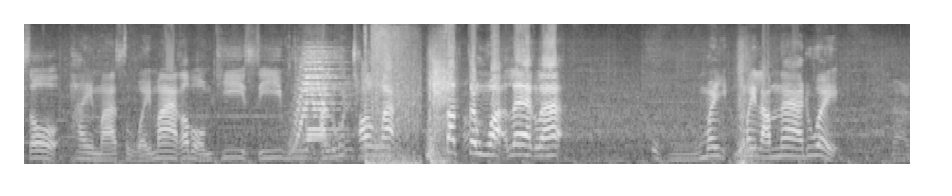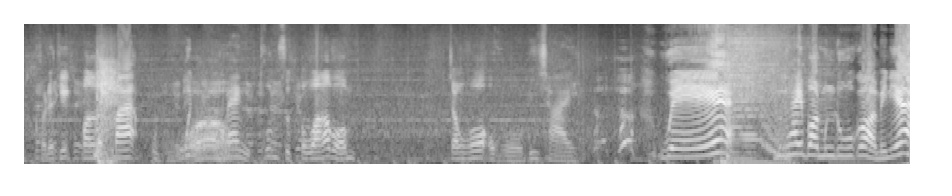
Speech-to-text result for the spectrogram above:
โซให้มาสวยมากครับผมที่ซีวูทะลุช่องมาตัดจังหวะแรกแล้วโอ้โหไม่ไม่ล้ำหน้าด้วยคนละคิกเปิดมาโอ้โหแม่งทุ่มสุดตัวครับผมจองโฮโอ้โหพี่ชายเวมึงให้บอลมึงดูก่อนไหมเนี่ย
